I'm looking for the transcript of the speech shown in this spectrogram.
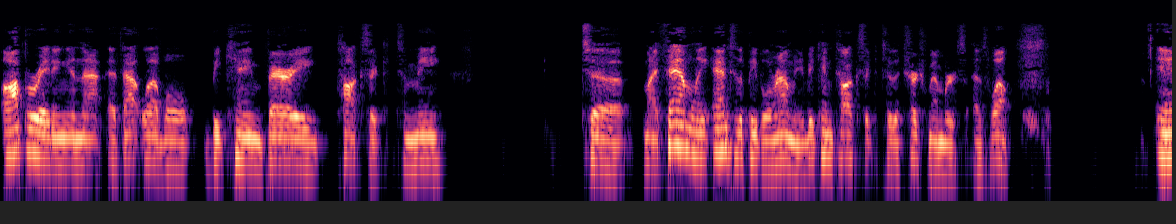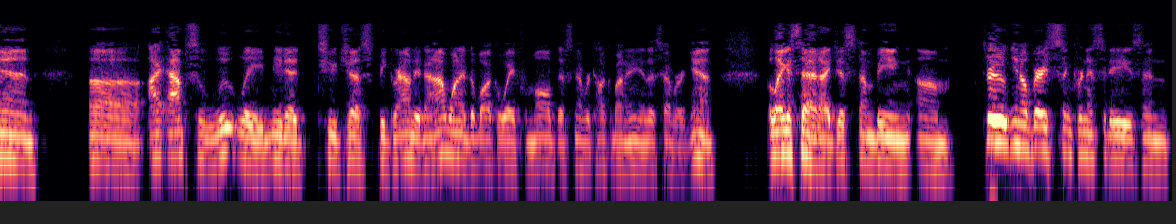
operating in that, at that level became very toxic to me, to my family and to the people around me. It became toxic to the church members as well. And, uh, I absolutely needed to just be grounded and I wanted to walk away from all of this, never talk about any of this ever again. But like I said, I just, I'm being, um, through, you know, various synchronicities and,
